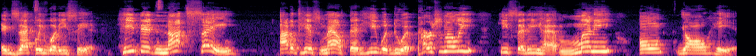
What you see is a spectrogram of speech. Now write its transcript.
exactly what he said. He did not say out of his mouth that he would do it personally. He said he had money on y'all heads.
